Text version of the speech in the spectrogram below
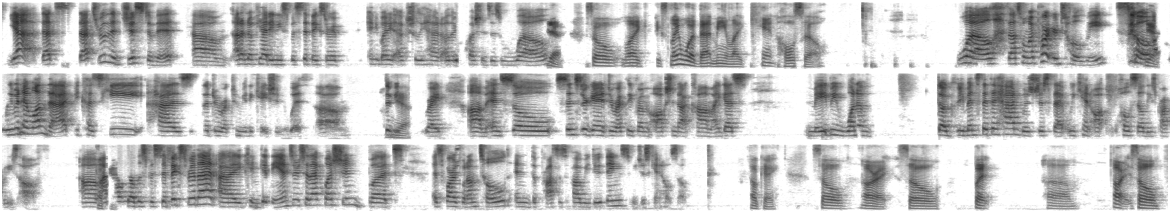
yeah, that's that's really the gist of it. Um, I don't know if you had any specifics or if anybody actually had other questions as well. Yeah. So like explain what that mean, like can't wholesale. Well, that's what my partner told me. So yeah. I'm leaving him on that because he has the direct communication with um, the yeah. Right? Um, and so since they're getting it directly from auction.com, I guess maybe one of the agreements that they had was just that we can't wholesale these properties off. Um, okay. I don't know the specifics for that. I can get the answer to that question, but as far as what I'm told and the process of how we do things, we just can't wholesale. Okay. So, all right. So, but, um, all right. So,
